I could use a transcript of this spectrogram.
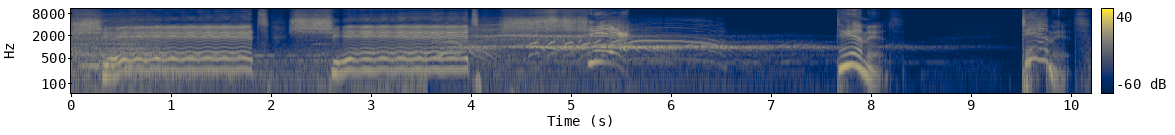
Shit! Shit! Shit! Damn it! Damn it!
